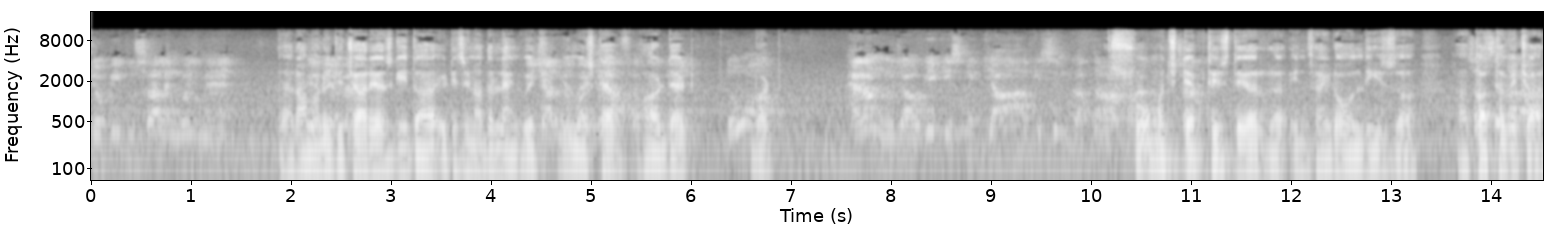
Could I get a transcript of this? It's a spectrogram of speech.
jo bhi dusra language mein है uh, Ramanujacharya's Gita, it is in other language. You must have heard that. But so much depth is there uh, inside all these uh, uh, Tattva Vichar.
